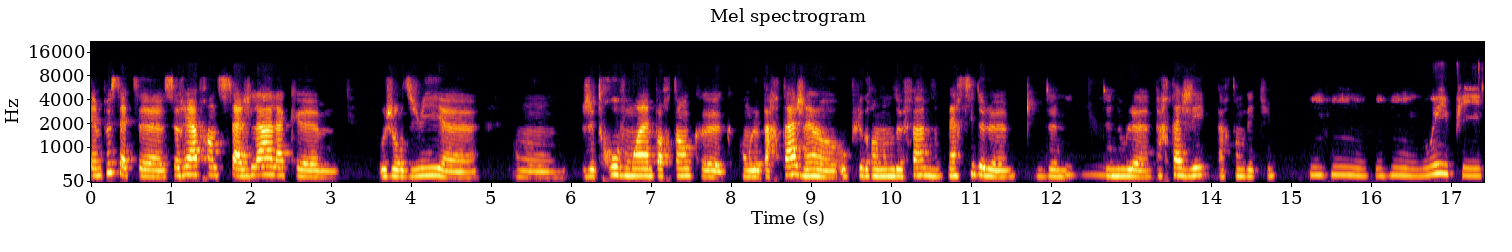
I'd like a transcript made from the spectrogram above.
un peu cette, euh, ce réapprentissage-là là, que aujourd'hui, on, je trouve moins important qu'on le partage hein, au, plus grand nombre de femmes. merci de, le, de, de, nous le partager par ton vécu. Mm-hmm, mm-hmm. Oui, puis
